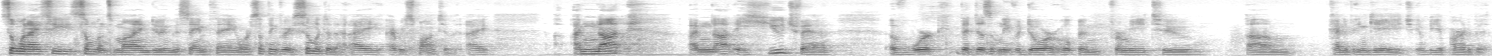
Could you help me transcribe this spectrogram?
So when I see someone's mind doing the same thing or something very similar to that, I, I respond to it. I, I'm not, I'm not a huge fan of work that doesn't leave a door open for me to um, kind of engage and be a part of it.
